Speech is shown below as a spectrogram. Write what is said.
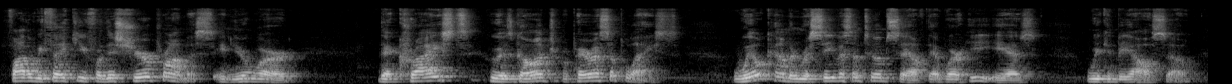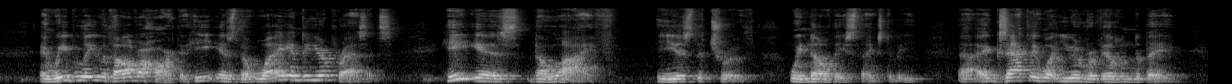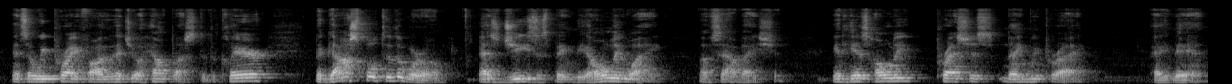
Father, we thank you for this sure promise in your word that Christ, who has gone to prepare us a place, will come and receive us unto himself, that where he is, we can be also. And we believe with all of our heart that he is the way into your presence. He is the life. He is the truth. We know these things to be uh, exactly what you have revealed them to be. And so we pray, Father, that you'll help us to declare the gospel to the world as Jesus being the only way of salvation. In his holy, precious name we pray. Amen.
